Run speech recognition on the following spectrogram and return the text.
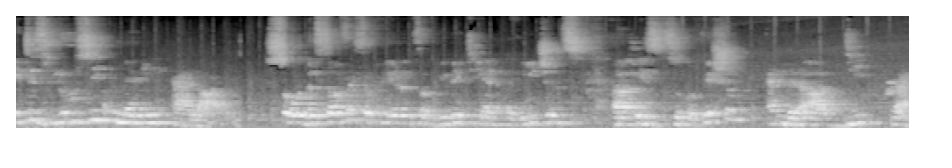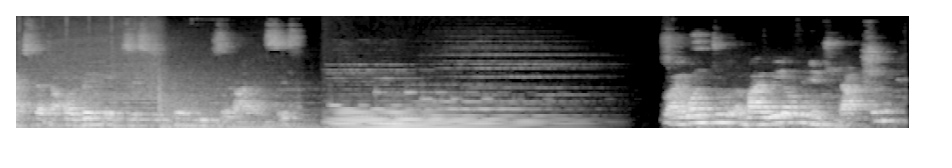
it is losing many allies. So the surface appearance of unity and allegiance uh, is superficial, and there are deep cracks that are already existing in these alliances. So I want to, by way of an introduction,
